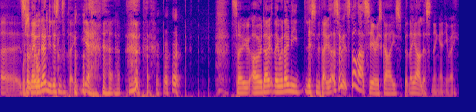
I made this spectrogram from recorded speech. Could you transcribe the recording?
uh, so they would only listen to those. Yeah. so I would they would only listen to that. So it's not that serious, guys, but they are listening anyway.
